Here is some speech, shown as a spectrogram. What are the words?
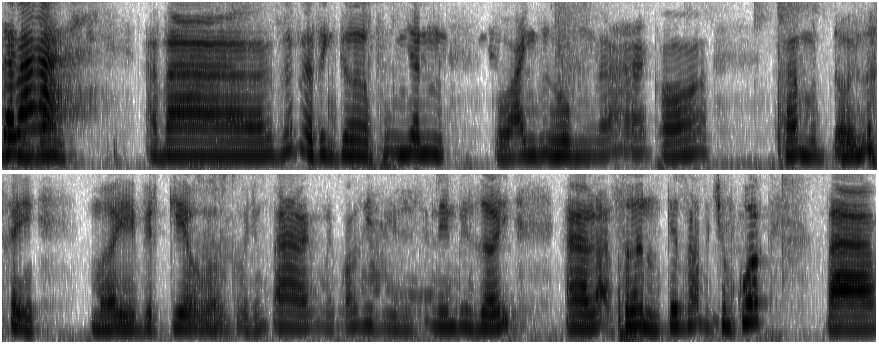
Chào bác ạ. Vâng. À, và rất là tình cờ phụ nhân của anh Vương Hùng đã có à, một đôi lời mời Việt kiều của chúng ta có dịp sẽ lên biên giới à, Lạng Sơn tiếp giáp với Trung Quốc. Và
